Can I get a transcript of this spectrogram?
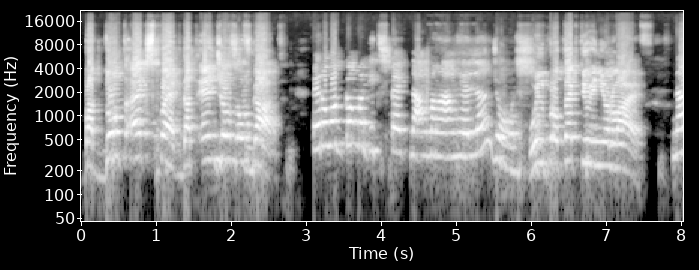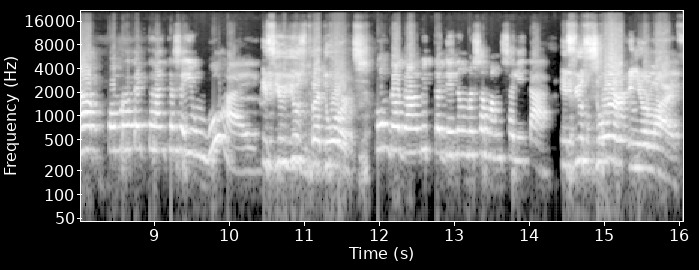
But don't expect that angels of God Pero huwag kang mag-expect na ang mga anghel ng Diyos will protect you in your life na poprotektahan ka sa iyong buhay if you use bad words, kung gagamit ka din ng masamang salita. if you swear in your life,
